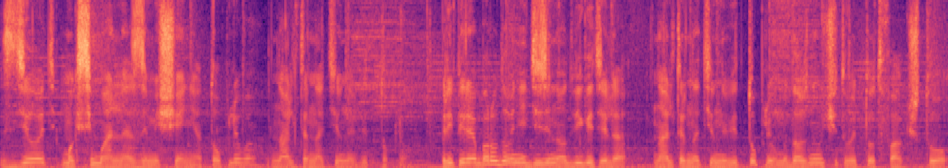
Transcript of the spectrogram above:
сделать максимальное замещение топлива на альтернативный вид топлива. При переоборудовании дизельного двигателя на альтернативный вид топлива мы должны учитывать тот факт, что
